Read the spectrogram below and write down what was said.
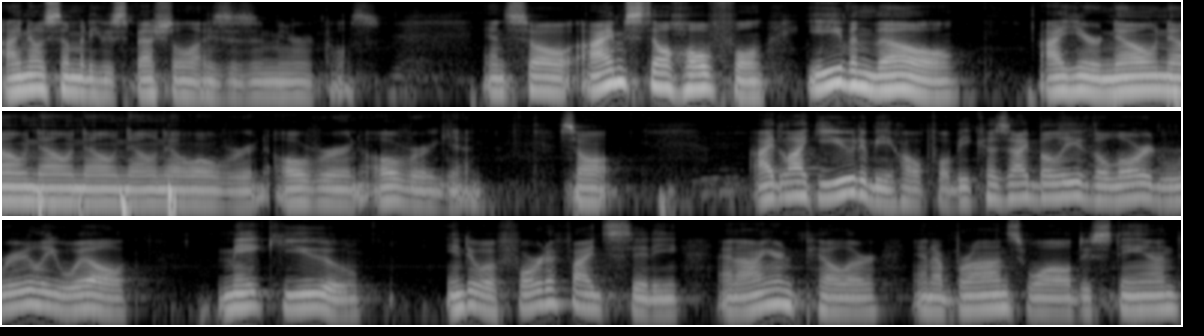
I know somebody who specializes in miracles. And so I'm still hopeful, even though I hear no, no, no, no, no, no over and over and over again. So I'd like you to be hopeful because I believe the Lord really will make you into a fortified city, an iron pillar, and a bronze wall to stand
